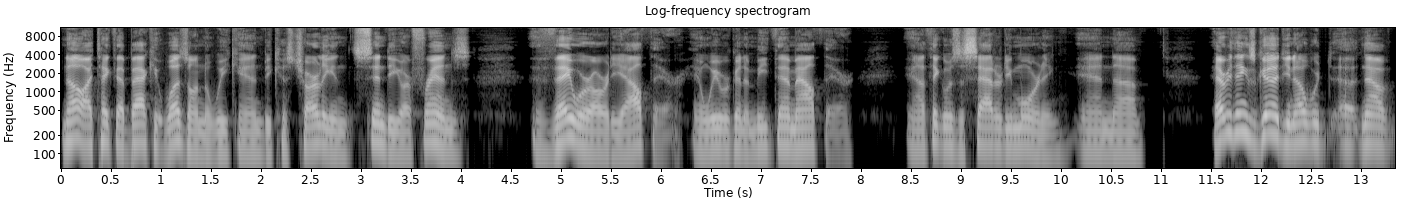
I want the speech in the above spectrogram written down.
No, I take that back. It was on the weekend because Charlie and Cindy, our friends, they were already out there, and we were going to meet them out there. And I think it was a Saturday morning, and uh, everything's good. You know, we're uh, now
